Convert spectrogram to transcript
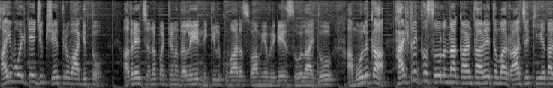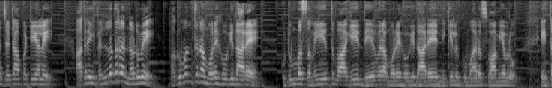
ಹೈ ವೋಲ್ಟೇಜ್ ಕ್ಷೇತ್ರವಾಗಿತ್ತು. ಆದರೆ ಚನ್ನಪಟ್ಟಣದಲ್ಲಿ ನಿಖಿಲ್ ಕುಮಾರಸ್ವಾಮಿ ಅವರಿಗೆ ಸೋಲಾಯಿತು. ಆ ಮೂಲಕ ಹ್ಯಾಟ್ರಿಕ್ ಸೋಲನ್ನ ಕಾಣ್ತಾರೆ ತಮ್ಮ ರಾಜಕೀಯದ ಜಟಾಪಟಿಯಲ್ಲಿ. ಆದರೆ ಇವೆಲ್ಲದರ ನಡುವೆ ಭಗವಂತನ ಮೊರೆ ಹೋಗಿದ್ದಾರೆ. ಕುಟುಂಬ ಸಮೇತವಾಗಿ ದೇವರ ಮೊರೆ ಹೋಗಿದ್ದಾರೆ ನಿಖಿಲ್ ಕುಮಾರಸ್ವಾಮಿ ಅವರು. ಈತ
